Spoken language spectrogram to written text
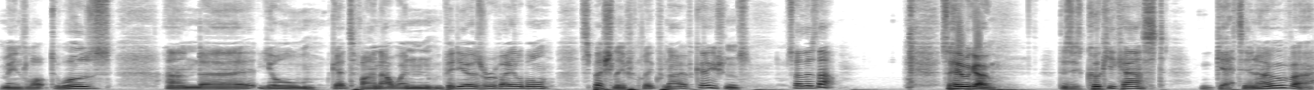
means a lot to us and uh, you'll get to find out when videos are available, especially if you click for notifications. So there's that. So here we go. This is Cookie Cast Getting Over.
